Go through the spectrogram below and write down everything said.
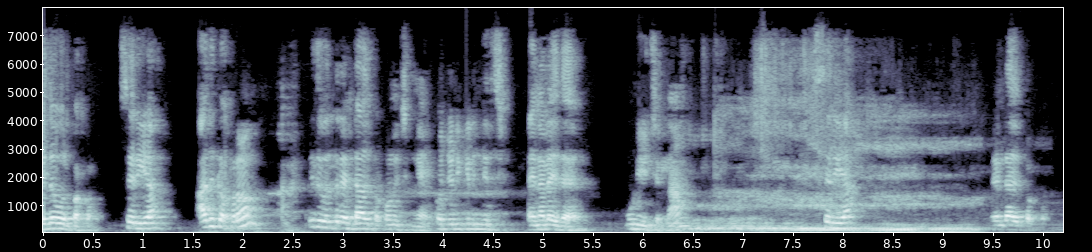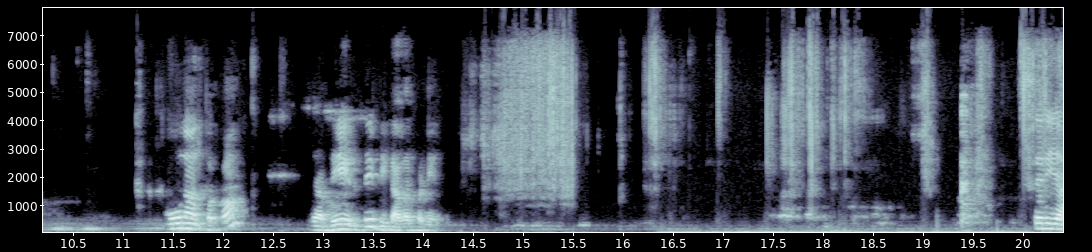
ஏதோ ஒரு பக்கம். சரியா? அதுக்கப்புறம் இது வந்து ரெண்டாவது பக்கம்னு வச்சுக்கோங்க. கொஞ்சம் கிழிஞ்சிருச்சு அதனால இதை மூடி வச்சிடலாம். சரியா? ரெண்டாவது பக்கம். மூணாவது பக்கம். இதை அப்படியே எடுத்து இப்படி கவர் பண்ணிடுவோம் சரியா?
